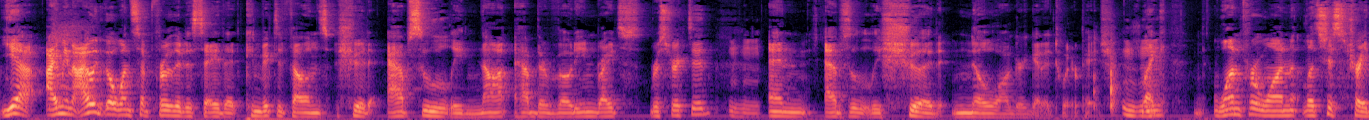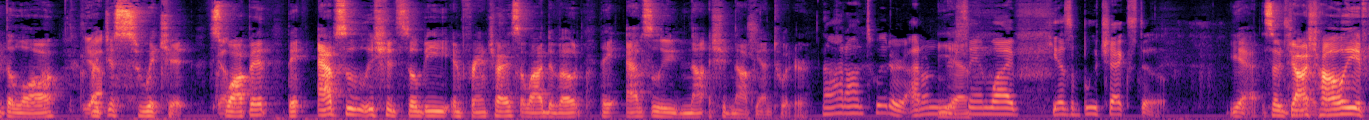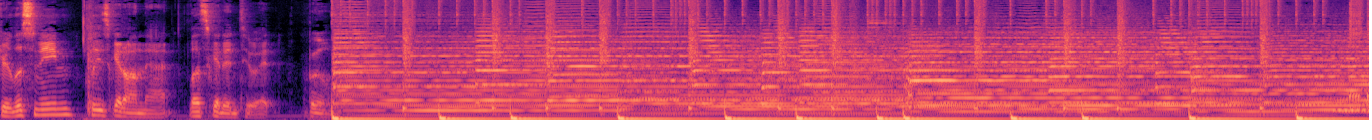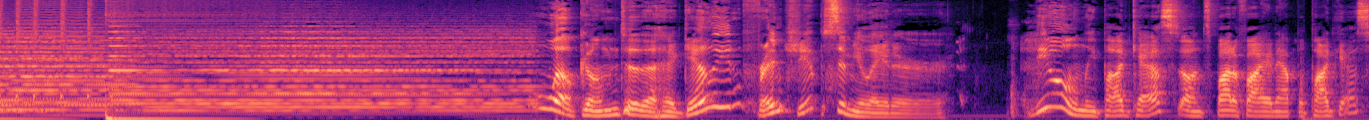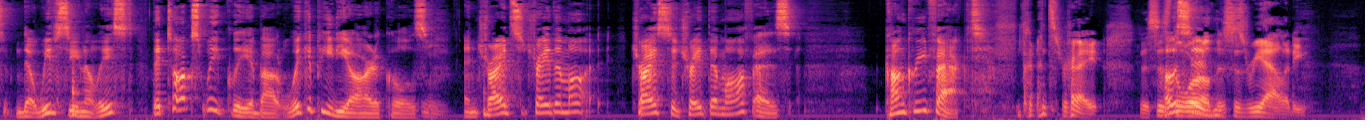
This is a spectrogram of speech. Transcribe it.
yeah, I mean, I would go one step further to say that convicted felons should absolutely not have their voting rights restricted, Mm-hmm. and absolutely should no longer get a Twitter page. Mm-hmm. Like one for one, let's just trade the law. Yeah. Like just switch it. Swap it. They absolutely should still be enfranchised, allowed to vote. They absolutely not should not be on Twitter. Not on Twitter. I don't Yeah. understand why he has a blue check still. Yeah. So Josh Hawley, if you're listening, please get on that. Let's get into it. Boom. Welcome to the Hegelian Friendship Simulator. The only podcast on Spotify and Apple Podcasts that we've seen at least that talks weekly about Wikipedia articles mm. and tries to trade them off tries to trade them off as concrete fact. That's right. This is Hosted- the world. This is reality.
